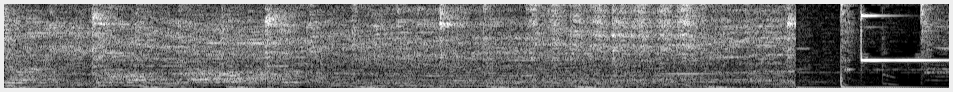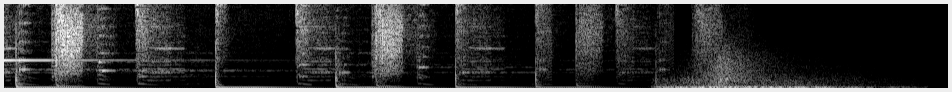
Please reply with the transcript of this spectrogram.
shine.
